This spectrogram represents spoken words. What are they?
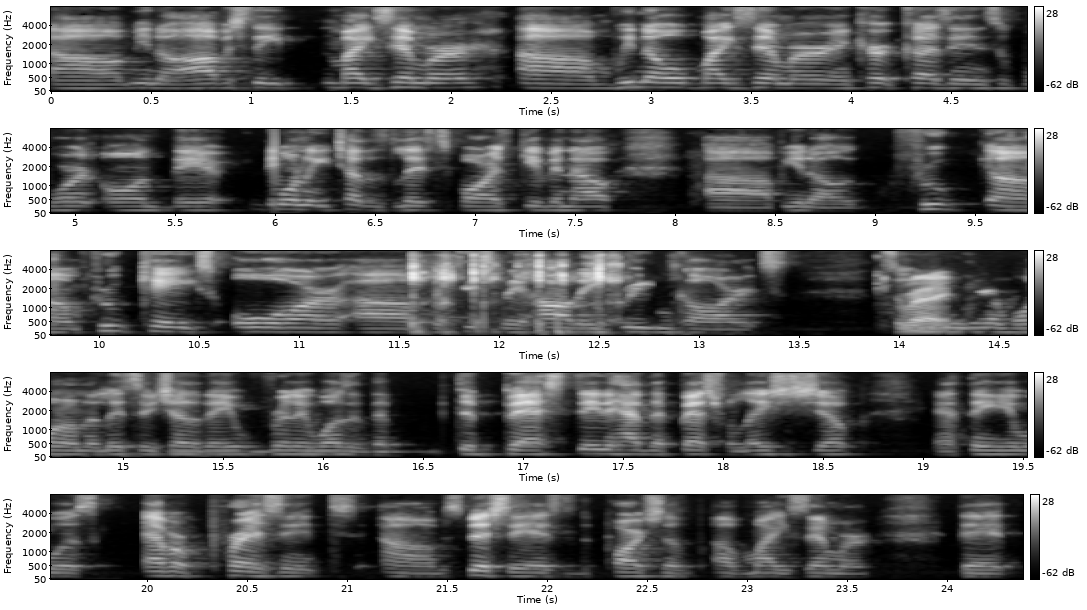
um, you know, obviously Mike Zimmer. Um, we know Mike Zimmer and Kirk Cousins weren't on their they weren't on each other's list as far as giving out, uh, you know, fruit um, fruit cakes or uh, potentially holiday greeting cards. So right. they weren't on the list of each other. They really wasn't the the best. They didn't have the best relationship. And I think it was ever present, um, especially as the departure of, of Mike Zimmer, that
